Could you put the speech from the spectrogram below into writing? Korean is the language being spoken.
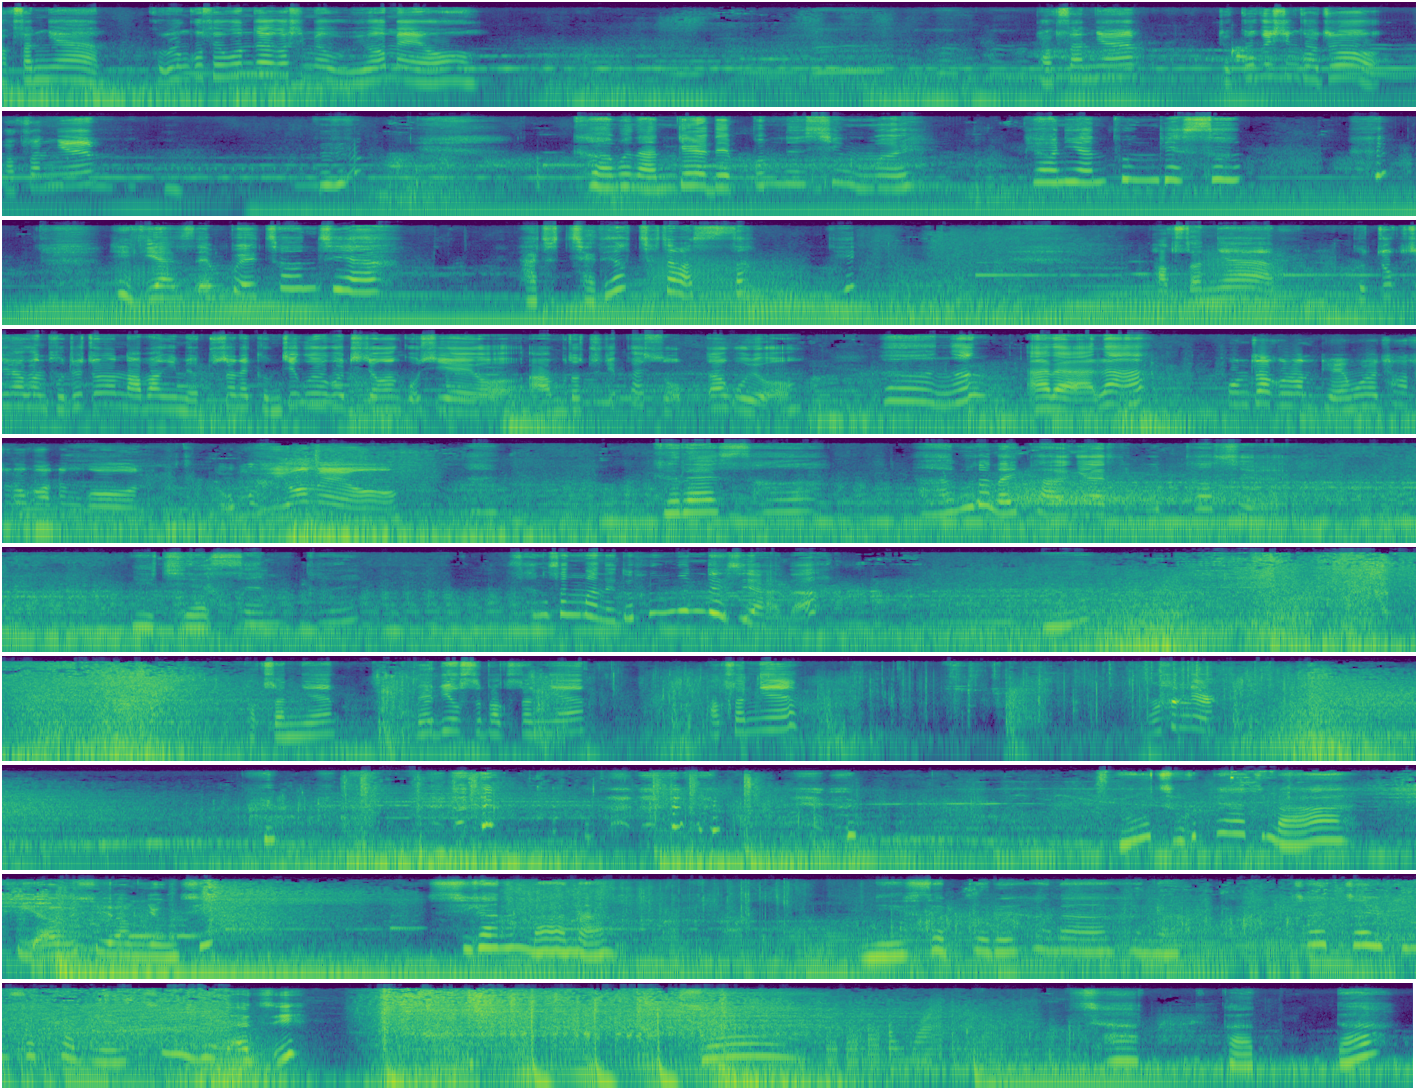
박사님, 그런 곳에 혼자 가시면 위험해요. 박사님, 듣고 계신 거죠? 박사님? 검은 안개를 내뿜는 식물, 변이한 붕괴수, 희귀한 샘플의 천지야. 아주 제대로 찾아왔어. 박사님, 그쪽 지역은 불을 주는 나방이 몇 주 전에 금지 구역을 지정한 곳이에요. 아무도 출입할 수 없다고요. 응, 응, 알아, 알아. 혼자 그런 괴물을 찾으러 가는 건 너무 위험해요. 그래서 아무도 날 방해하지 못하지. 미지의 샘플 상상만 해도 흥분되지 않아? 박사님, 메비우스 박사님, 박사님, 무슨 일? 너무 조급해하지 마. 귀여운 실험용지. 시간은 많아. 네 세포를 하나하나 철저히 분석하기엔 충분하지. 자, 잡았다.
